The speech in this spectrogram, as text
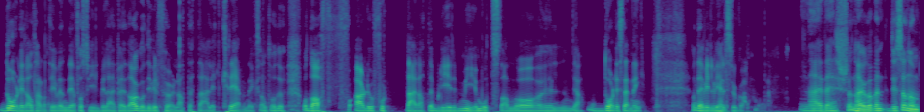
dårligere alternativ enn det fossilbil er per i dag, og de vil føle at dette er litt krevende. Og, du, og da er det jo fort der at det blir mye motstand og ja, dårlig stemning. Og det vil vi helst unngå. Nei, det skjønner jeg jo godt. Men du sa noe om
